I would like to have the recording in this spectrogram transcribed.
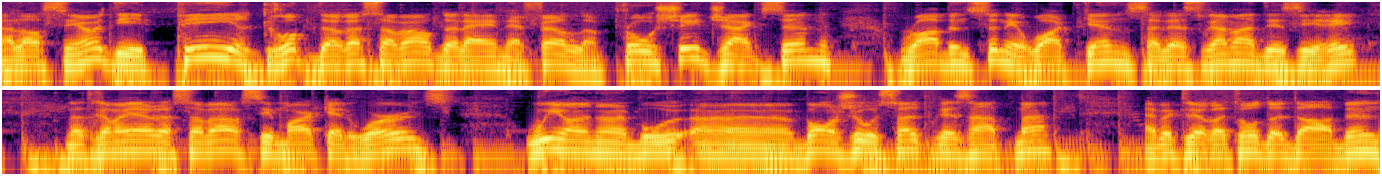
Alors, c'est un des pires groupes de receveurs de la NFL. Prochet, Jackson, Robinson et Watkins, ça laisse vraiment désirer. Notre meilleur receveur, c'est Mark Edwards. Oui, on a un, beau, un bon jeu au sol présentement avec le retour de Dobbins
